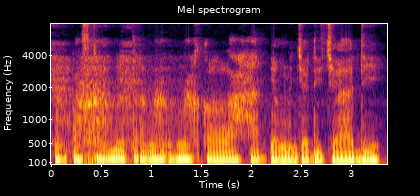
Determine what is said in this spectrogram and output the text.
yang pas kami terengah-engah kelelahan yang menjadi-jadi.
